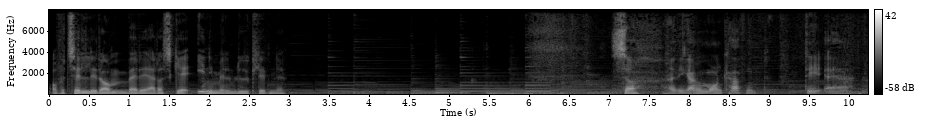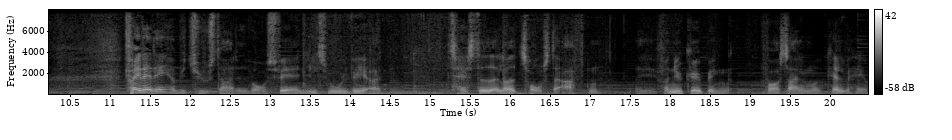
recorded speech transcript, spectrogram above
og fortælle lidt om, hvad det er, der sker ind imellem lydklippene. Så er vi i gang med morgenkaffen. Det er fredag i dag, og vi 20 startede vores ferie en lille smule ved at tage afsted allerede torsdag aften øh, fra Nykøbing for at sejle mod Kalvehave.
